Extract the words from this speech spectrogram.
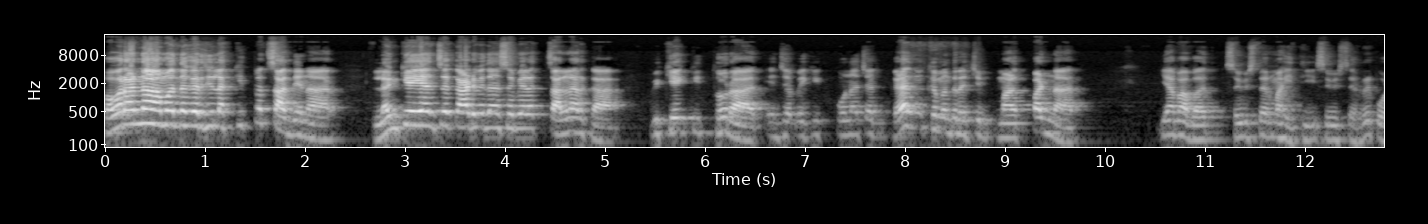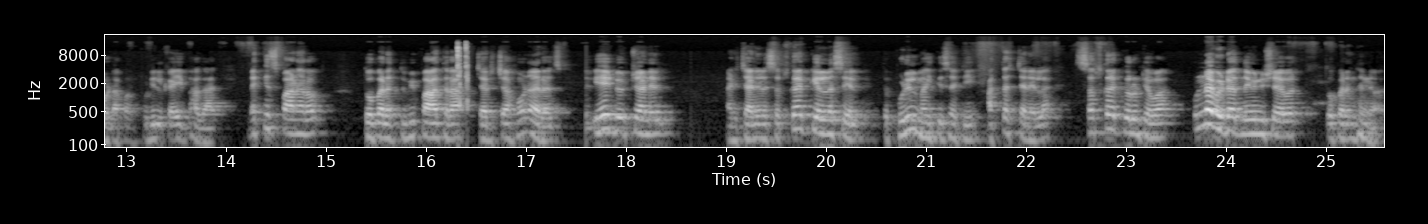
पवारांना अहमदनगर जिल्हा कितपत साथ देणार? लंके यांचं कार्ड विधानसभेला चालणार का? विखे की थोरात यांच्यापैकी कोणाच्या गळ्यात मुख्यमंत्र्यांची माळ पडणार? याबाबत सविस्तर माहिती सविस्तर रिपोर्ट आपण पुढील काही भागात नक्कीच पाहणार आहोत. तोपर्यंत तुम्ही पाहत राहा. चर्चा होणारच. हे युट्यूब चॅनेल आणि चॅनेलला सबस्क्राईब केलं नसेल तर पुढील माहितीसाठी आत्ताच चॅनेलला सबस्क्राईब करून ठेवा. पुन्हा भेटूयात नवीन विषयावर. तोपर्यंत धन्यवाद.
